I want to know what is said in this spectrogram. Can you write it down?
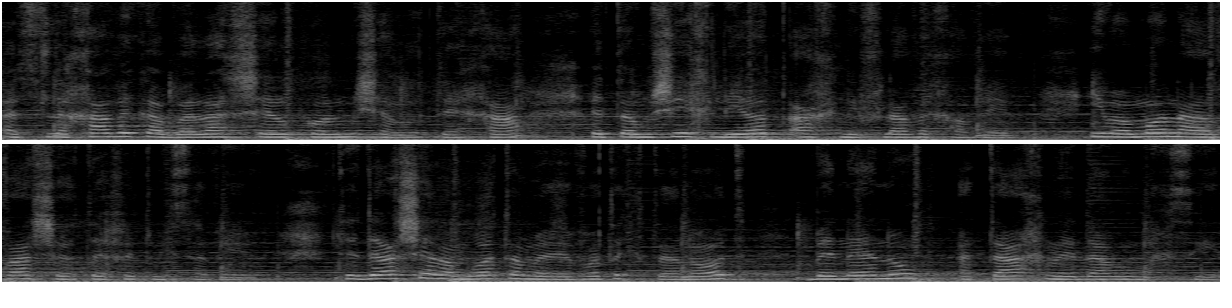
הצלחה וקבלה של כל משאלותיך, ותמשיך להיות אח נפלא וחביב, עם המון אהבה שעוטפת מסביב. תדע שלמרות המריבות הקטנות, בינינו אתה אח נהדר ומקסים.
